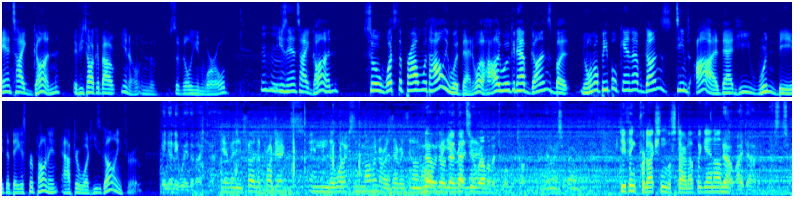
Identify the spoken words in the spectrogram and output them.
anti gun. If you talk about, you know, in the civilian world, Mhm. he's anti gun. So what's the problem with Hollywood then? Well, Hollywood can have guns, but normal people can't have guns. Seems odd that he wouldn't be the biggest proponent after what he's going through. in any way that I can. Do you have any further projects in the works at the moment, or is everything on hold? no, for you that, that's right now? irrelevant to what we're talking about. All Yeah, right, so- fair enough. Do you think production will start up again on No, I doubt it necessarily.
